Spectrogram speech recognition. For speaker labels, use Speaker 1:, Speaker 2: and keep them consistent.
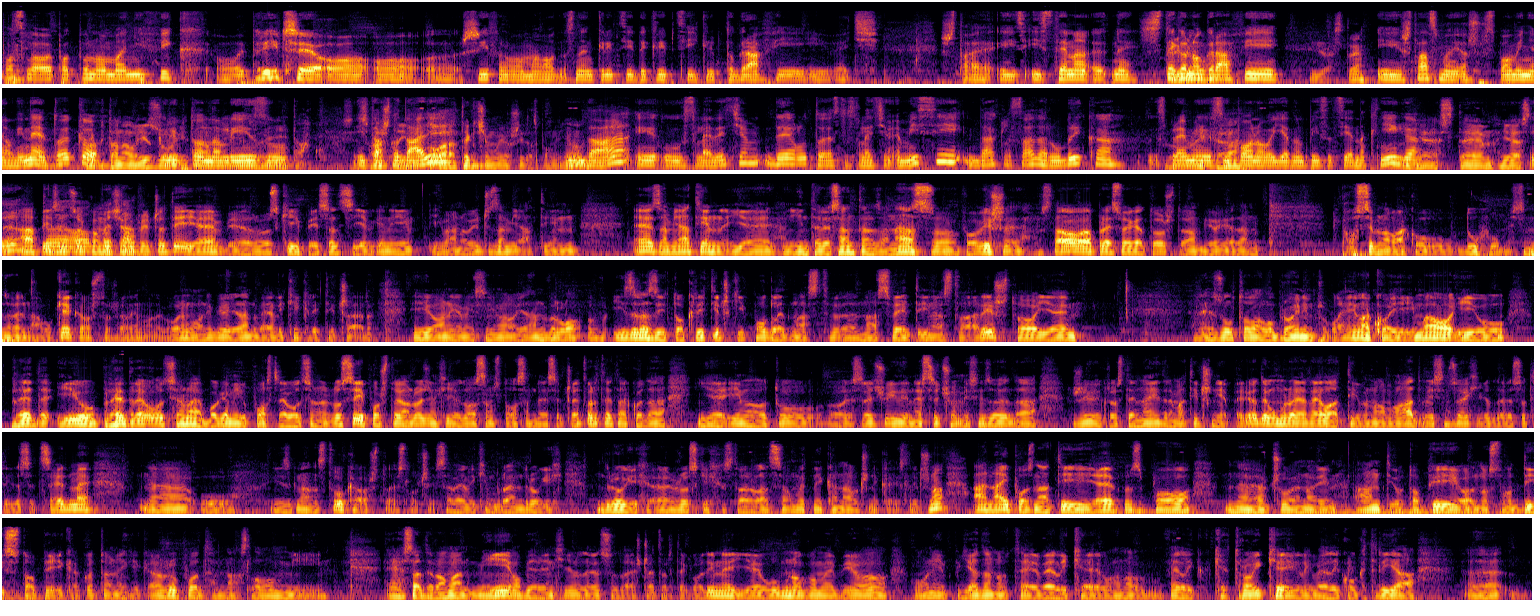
Speaker 1: Posle ove potpuno magnifik ove priče o, o šifrovama, odnosno enkripciji, dekripciji, kriptografiji i već šta je, i, i stena, ne, steganografiji.
Speaker 2: Jeste.
Speaker 1: I šta smo još spominjali? Ne, to je to.
Speaker 2: Kriptoanalizu.
Speaker 1: Kriptoanalizu.
Speaker 2: I tako.
Speaker 1: I tako dalje.
Speaker 2: Tu, a tek ćemo još i da spominjamo.
Speaker 1: Da, i u sledećem delu, to jest u sledećem emisiji, dakle sada rubrika spremili
Speaker 2: Rubrika.
Speaker 1: si ponovo jedan pisac, jedna knjiga.
Speaker 2: Jeste, jeste.
Speaker 1: I
Speaker 2: A pisac o kome ćemo pričati je ruski pisac Evgenij Ivanović Zamjatin. E, Zamjatin je interesantan za nas po više stavova, pre svega to što je on bio jedan posebno ovako u duhu, mislim, zove nauke, kao što želimo da govorimo, on je bio jedan veliki kritičar i on je, mislim, imao jedan vrlo izrazito kritički pogled na, na svet i na stvari, što je rezultovalo brojnim problemima koje je imao i u pred, i u predrevolucionarnoj, a boga mi i u postrevolucionarnoj Rusiji, pošto je on rođen 1884. tako da je imao tu sreću ili nesreću, mislim zove da živi kroz te najdramatičnije periode. Umro je relativno mlad, mislim zove 1937. a, u izgnanstvu, kao što je slučaj sa velikim brojem drugih drugih e, ruskih stvaralaca, umetnika, naučnika i slično, a najpoznatiji je po e, čuvenoj antiutopiji, odnosno distopiji, kako to neki kažu, pod naslovom Mi. E sad, roman Mi, objavljen 1924. godine, je u mnogome bio, on je jedan od te velike, ono, velike trojke ili velikog trija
